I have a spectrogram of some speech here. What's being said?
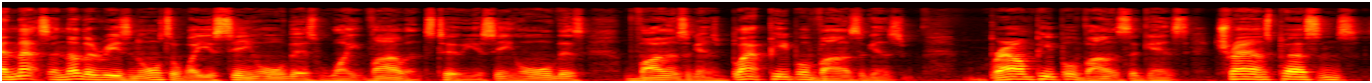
And that's another reason also why you're seeing all this white violence too. You're seeing all this violence against black people, violence against brown people, violence against trans persons.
